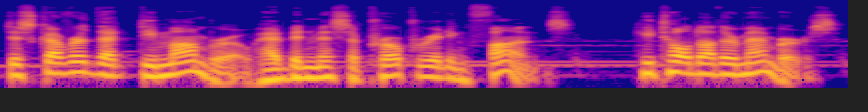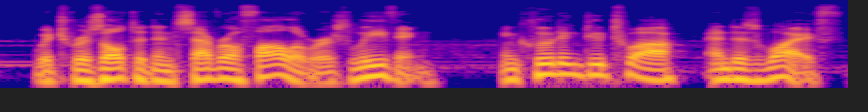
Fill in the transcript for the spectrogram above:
discovered that DiMambro had been misappropriating funds, he told other members, which resulted in several followers leaving, including Dutoit and his wife.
